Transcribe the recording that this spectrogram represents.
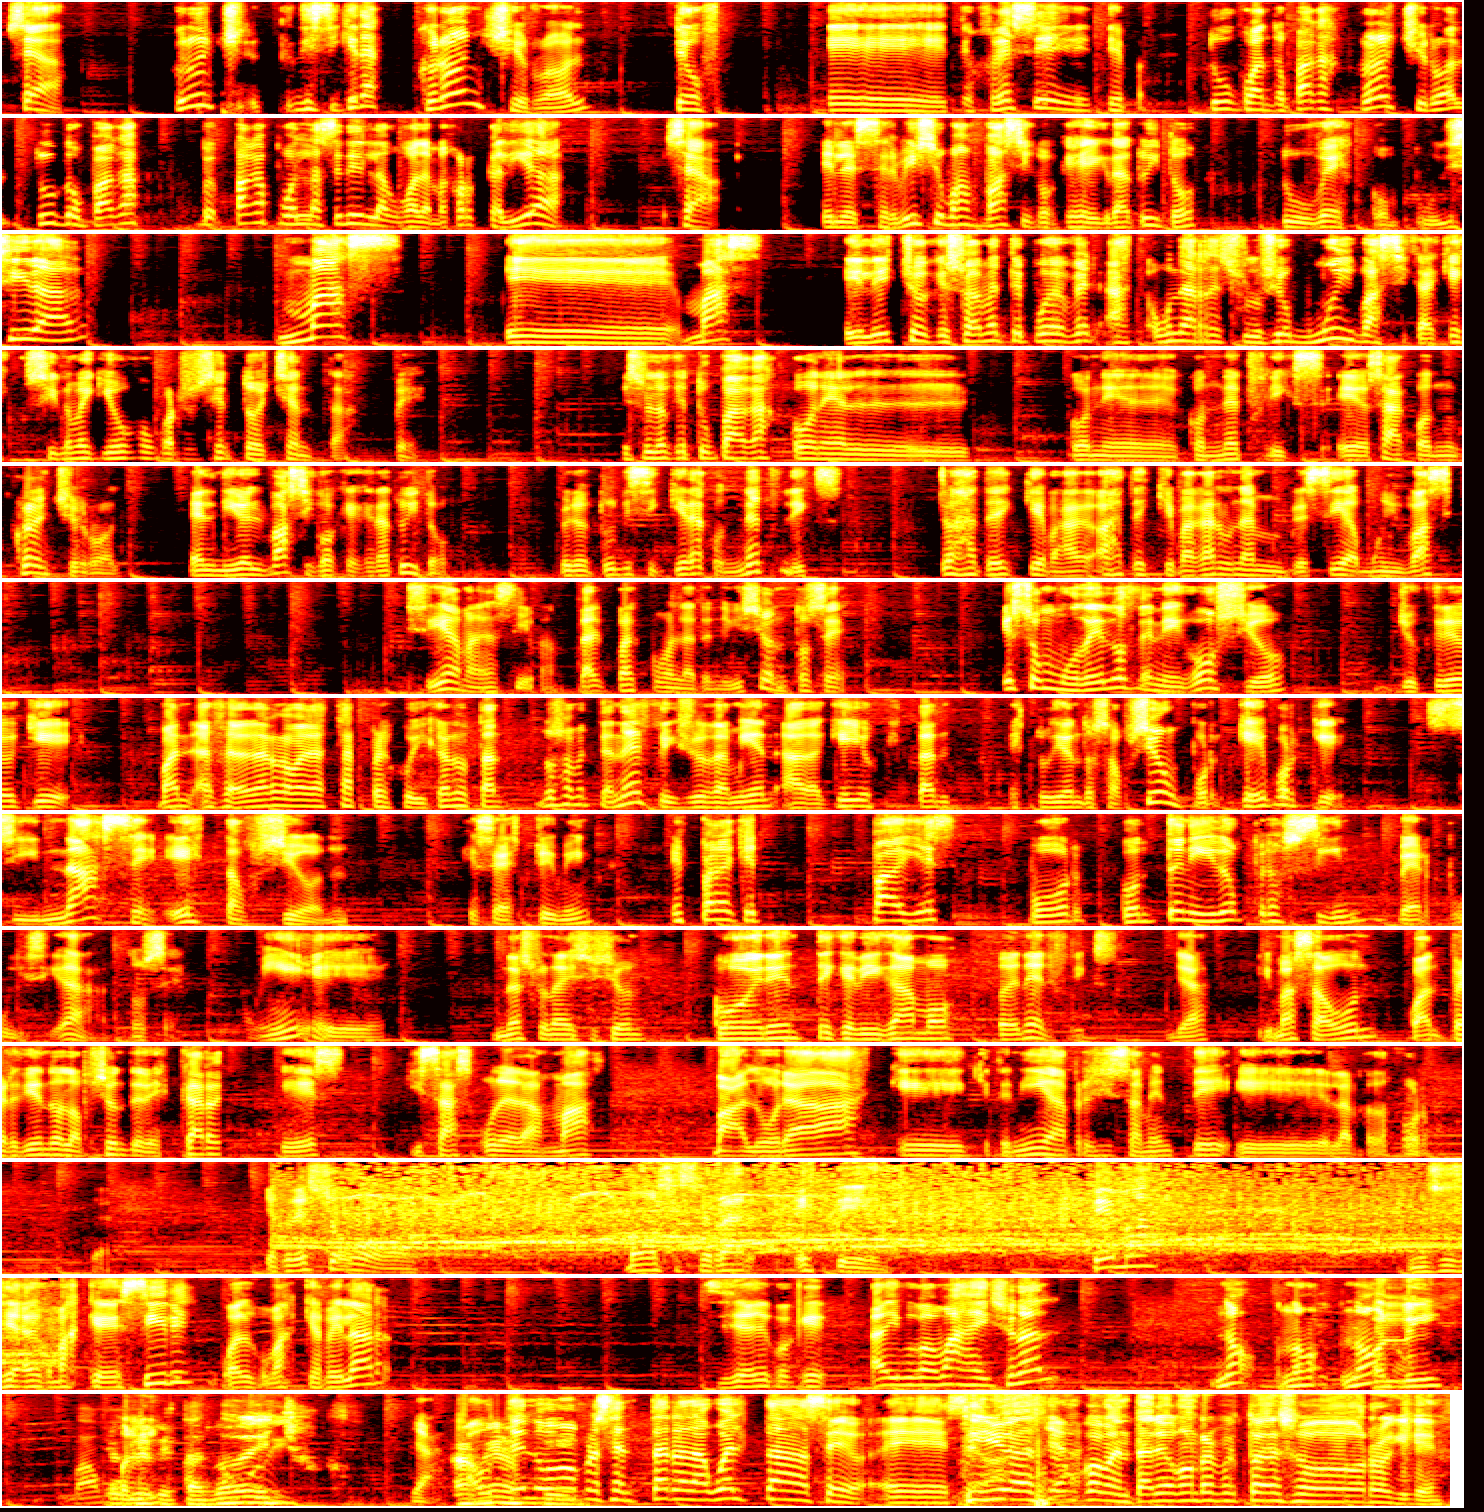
O sea, ni siquiera Crunchyroll te, of- eh, te ofrece, tú cuando pagas Crunchyroll, tú no pagas, pagas por la serie con la mejor calidad. O sea, en el servicio más básico, que es el gratuito, tú ves con publicidad, más, eh, más el hecho de que solamente puedes ver hasta una resolución muy básica, que es, si no me equivoco, 480p. Eso es lo que tú pagas con el con, el, con Netflix, eh, o sea, con Crunchyroll, el nivel básico que es gratuito. Pero tú ni siquiera con Netflix vas a tener que vas a tener que pagar una membresía muy básica. Se llama encima, tal cual como en la televisión. Entonces, esos modelos de negocio, yo creo que van a la larga van a estar perjudicando no solamente a Netflix, sino también a aquellos que están estudiando esa opción. ¿Por qué? Porque si nace esta opción, que sea streaming, es para que pagues por contenido, pero sin ver publicidad. Entonces, a mí eh, no es una decisión coherente que digamos de Netflix, ¿ya? Y más aún, cuando perdiendo la opción de descarga, que es quizás una de las más valoradas que, que tenía precisamente eh, la plataforma. Y por eso vamos a cerrar este tema. No sé si hay algo más que decir o algo más que apelar. Si hay algo que hay algo más adicional. No, no, no. Oli. Vamos. Que está todo dicho. Ya. Ah, a usted lo vamos a presentar a la vuelta. Se, eh, Sí, yo iba a hacer ya. un comentario con respecto a eso, Roque.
